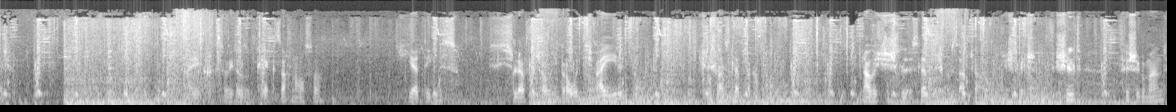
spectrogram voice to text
euch. Ey, kriegt so wieder so Keck-Sachen auch so hier Dings. Ich schlürfe schon die Brot weil ich scheiß Slapper habe. Aber ich Slapper ich gesagt, ja. Ich bin Schildfische gemeint.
